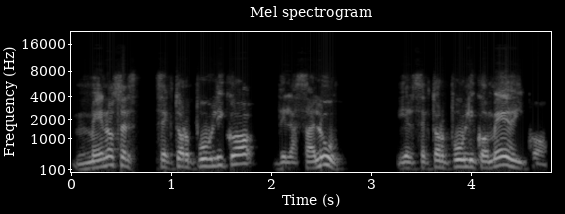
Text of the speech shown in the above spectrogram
menos el sector público de la salud y el sector público médico,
